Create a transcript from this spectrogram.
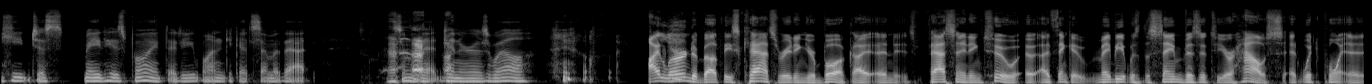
he just made his point that he wanted to get some of that some of that dinner as well. I learned about these cats reading your book, I, and it's fascinating too. Uh, I think it, maybe it was the same visit to your house, at which point uh,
